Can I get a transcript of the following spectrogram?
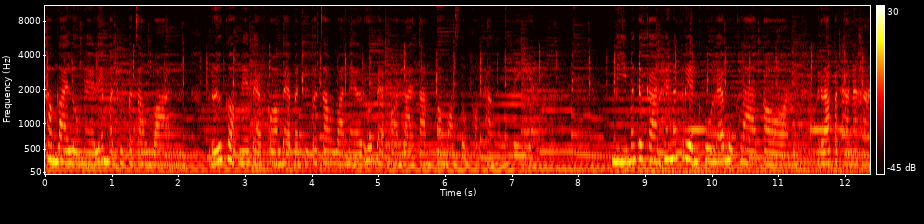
ทำลายลงในเล่มบันทึกประจำวัน หรือกรอกในแบบฟอร์มแบบบันทึกประจำวันในรูปแบบออนไลน์ตามความเหมาะสมของทางโรงเรียน มีมาตรการให้นักเรียนครูและบุคลากร รับประทานอาหาร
